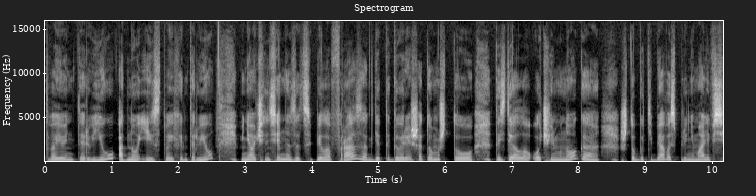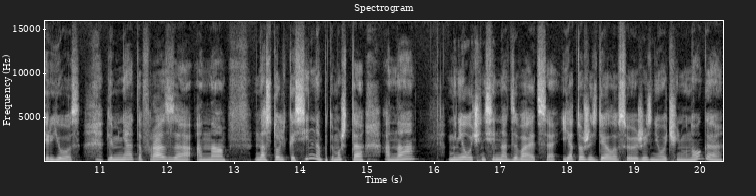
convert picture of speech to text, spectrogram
твое интервью, одно из твоих интервью, меня очень сильно зацепила фраза, где ты говоришь о том, что ты сделала очень много, чтобы тебя воспринимали всерьез. Для меня эта фраза, она настолько сильна, потому что она мне очень сильно отзывается. Я тоже сделала в своей жизни очень много,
